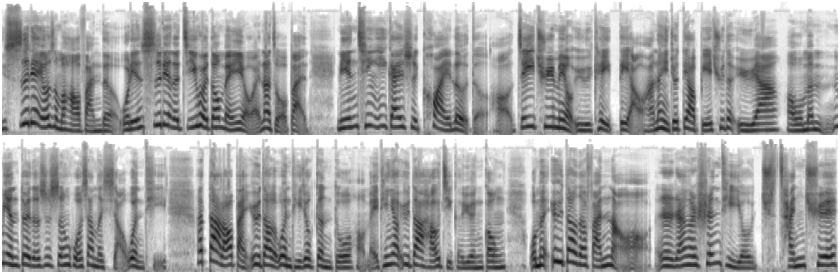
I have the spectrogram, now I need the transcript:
你失恋有什么好烦的？我连失恋的机会都没有哎，那怎么办？年轻应该是快乐的，好，这一区没有鱼可以钓啊，那你就钓别区的鱼啊！好，我们面对的是生活上的小问题，那大老板遇到的问题就更多。”好，每天要遇到好几个员工，我们遇到的烦恼哦，然而身体有残缺，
